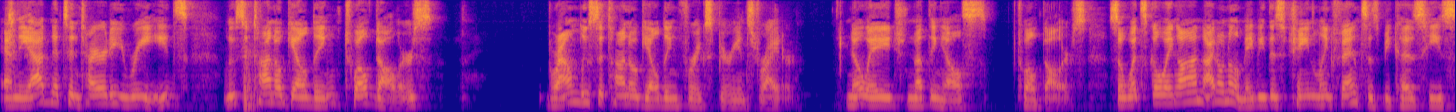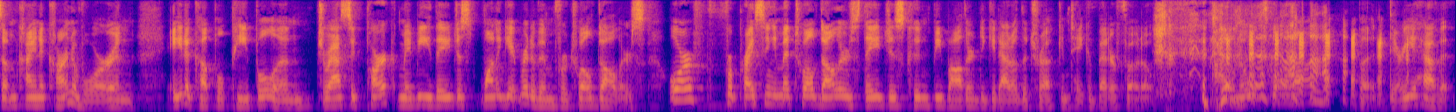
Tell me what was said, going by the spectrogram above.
And the ad in its entirety reads, Lusitano gelding, $12. Brown Lusitano gelding for experienced rider. No age, nothing else, $12. So what's going on? I don't know. Maybe this chain link fence is because he's some kind of carnivore and ate a couple people and Jurassic Park. Maybe they just want to get rid of him for $12. Or for pricing him at $12, they just couldn't be bothered to get out of the truck and take a better photo. I don't know what's going on, but there you have it.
